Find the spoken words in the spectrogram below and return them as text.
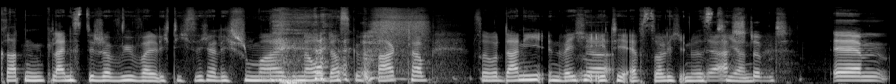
Gerade ein kleines Déjà-vu, weil ich dich sicherlich schon mal genau das gefragt habe. So, Dani, in welche ja. ETFs soll ich investieren? Ja, stimmt. Ähm,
